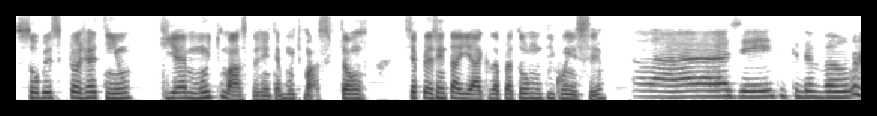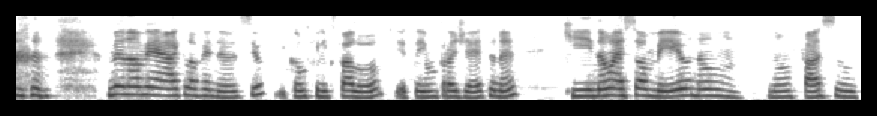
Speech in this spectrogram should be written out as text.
sobre esse projetinho que é muito massa, gente, é muito massa. Então, se apresenta aí, Aquila, para todo mundo te conhecer. Olá, gente, tudo bom? Meu nome é Aquila Venâncio e como o Felipe falou, eu tenho um projeto, né, que não é só meu, não não faço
